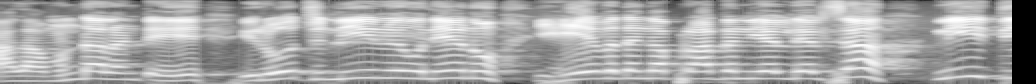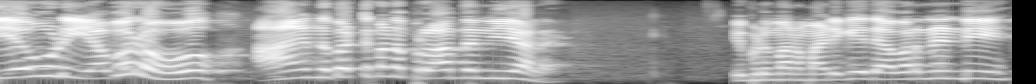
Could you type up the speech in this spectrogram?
అలా ఉండాలంటే ఈరోజు నేను నేను ఏ విధంగా ప్రార్థన చేయాలి తెలుసా? నీ దేవుడు ఎవరో ఆయన్ని బట్టి మనం ప్రార్థన చేయాలి. ఇప్పుడు మనం అడిగేది ఎవరినండి?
